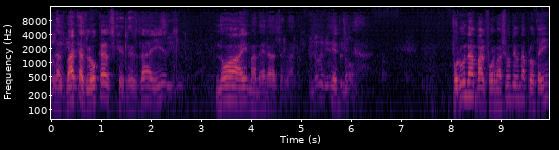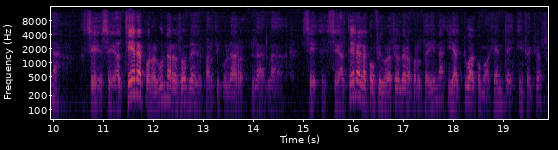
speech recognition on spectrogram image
Las vacas locas que les da ahí, no hay manera de salvarlos. ¿Y dónde viene el Por una malformación de una proteína. Se, altera por alguna razón particular, la, se, se, altera la configuración de la proteína y actúa como agente infeccioso.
